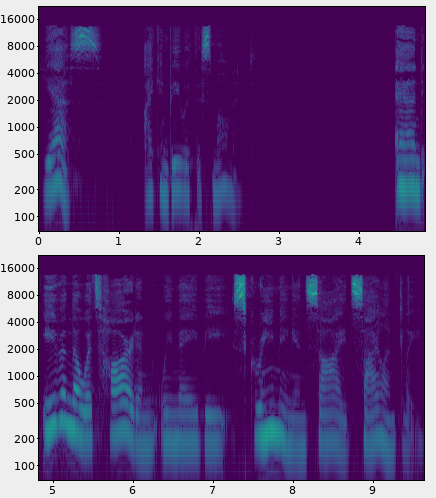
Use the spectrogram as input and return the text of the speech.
Yes, I can be with this moment. And even though it's hard and we may be screaming inside silently,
